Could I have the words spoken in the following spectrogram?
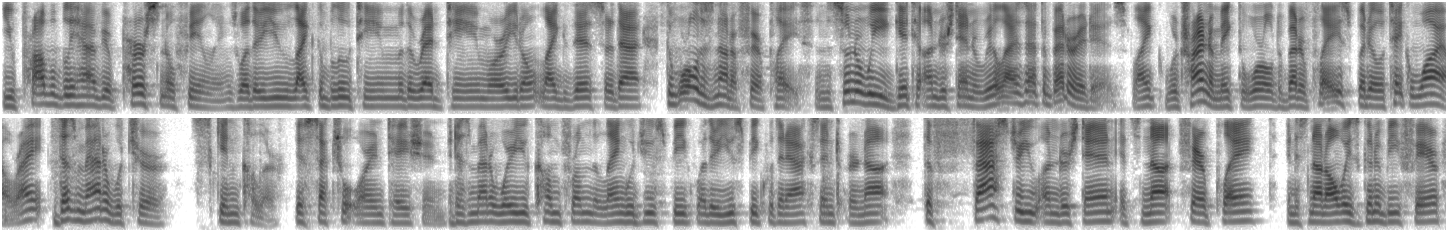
you probably have your personal feelings, whether you like the blue team or the red team, or you don't like this or that. The world is not a fair place. And the sooner we get to understand and realize that, the better it is. Like, we're trying to make the world a better place, but it'll take a while, right? It doesn't matter what your skin color, your sexual orientation. It doesn't matter where you come from, the language you speak, whether you speak with an accent or not. The faster you understand it's not fair play, and it's not always going to be fair.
